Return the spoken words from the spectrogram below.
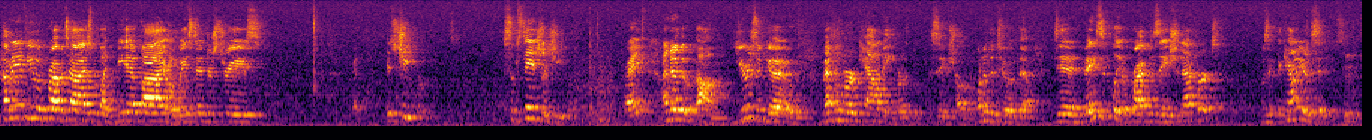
How many of you have privatized with like BFI or Waste Industries? It's cheaper, substantially cheaper, right? I know that um, years ago, Mecklenburg County, or the city of Charlotte, one of the two of them, did basically a privatization effort. Was it the county or the city? City.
